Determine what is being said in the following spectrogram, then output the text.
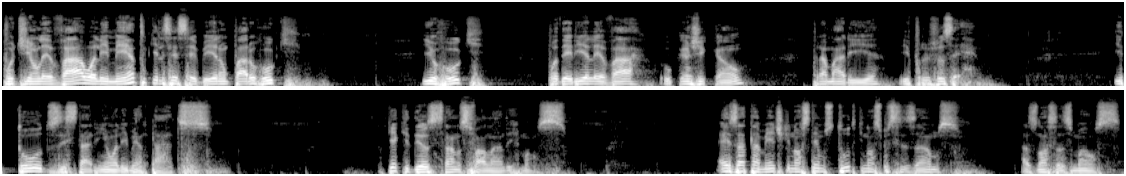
podiam levar o alimento que eles receberam para o Hulk. E o Hulk poderia levar o canjicão para Maria e para o José. e todos estariam alimentados. O que é que Deus está nos falando, irmãos? É exatamente que nós temos tudo que nós precisamos às nossas mãos.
